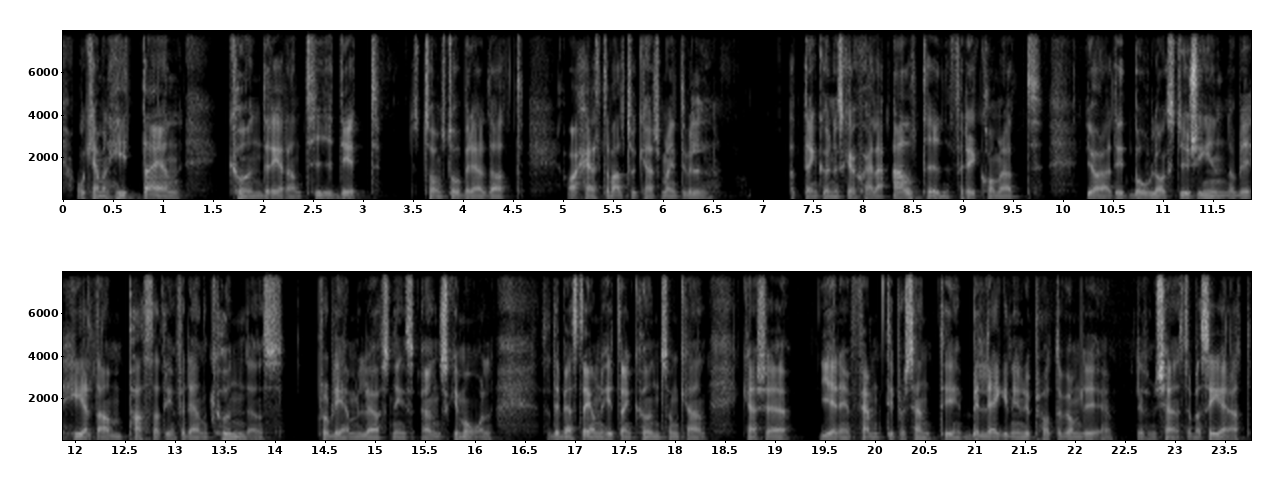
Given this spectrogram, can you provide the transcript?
Och kan man hitta en kund redan tidigt. Som står beredd att. Ja helst av allt så kanske man inte vill. Att den kunden ska skälla alltid. För det kommer att göra att ditt bolag styrs in och blir helt anpassat inför den kundens problemlösningsönskemål. Så det bästa är om du hittar en kund som kan kanske ge dig en 50% beläggning. Nu pratar vi om det är liksom tjänstebaserat.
